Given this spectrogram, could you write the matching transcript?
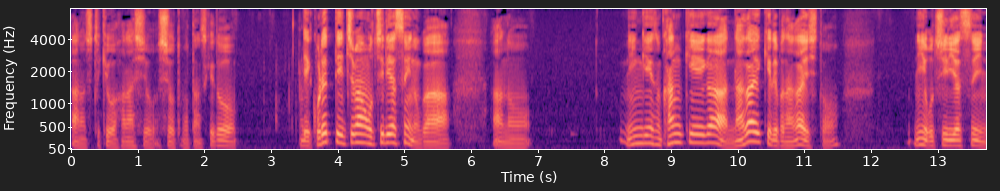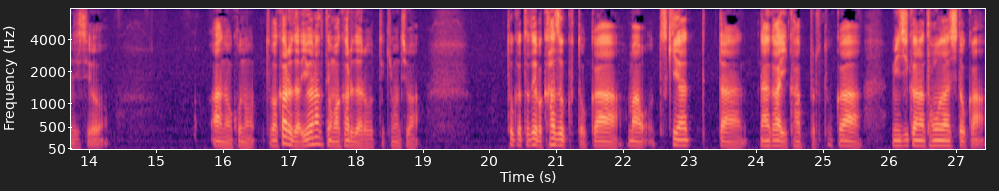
あのちょっと今日は話をしようと思ったんですけどでこれって一番陥りやすいのがあの人間その関係が長ければ長い人に陥りやすいんですよ。あのこの分かるだ言わなくても分かるだろうって気持ちは。とか例えば家族とかまあ付き合った長いカップルとか身近な友達とか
